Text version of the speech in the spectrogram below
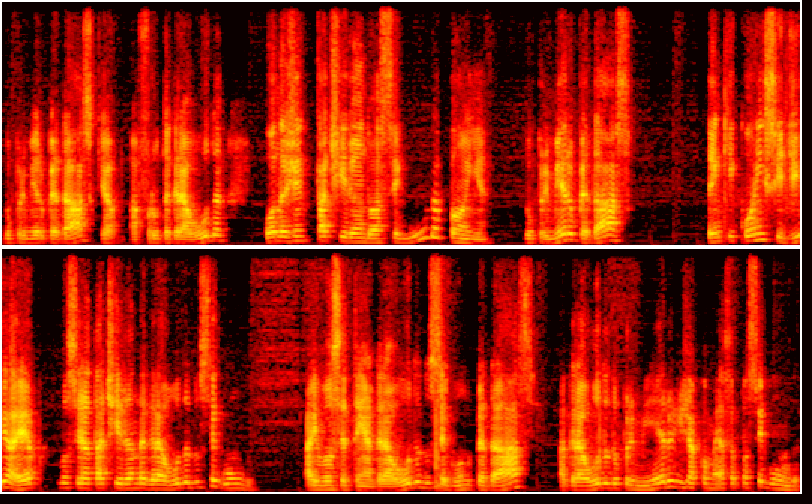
do primeiro pedaço, que é a, fruta graúda. Quando a gente está tirando a segunda panha do primeiro pedaço, tem que coincidir a época que você já está tirando a graúda do segundo. Aí você tem a graúda do segundo pedaço, a graúda do primeiro e já começa para a segunda.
